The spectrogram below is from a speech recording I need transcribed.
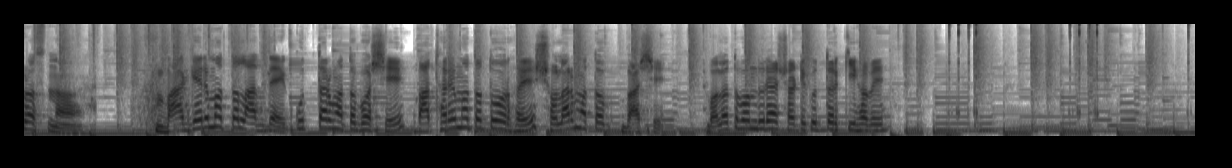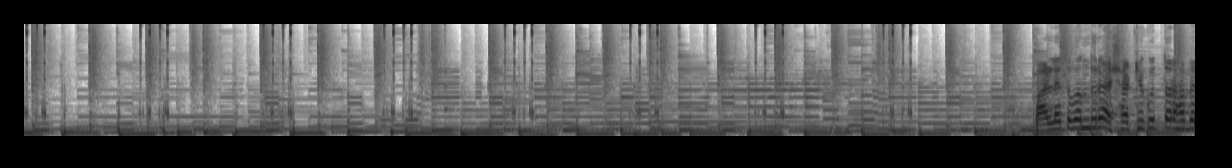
প্রশ্ন। বাঘের মতো লাভ দেয় কুত্তার মতো বসে, পাথরের মতো তোর হয়ে শোলার মতো বাসে। বলো তো বন্ধুরা, সঠিক উত্তর কি হবে? পারলে তো বন্ধুরা, সঠিক উত্তর হবে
